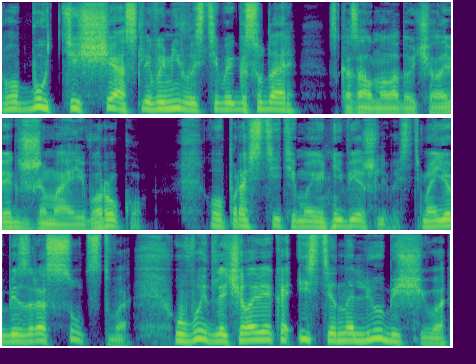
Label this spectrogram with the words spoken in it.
О, будьте счастливы, милостивый государь, сказал молодой человек, сжимая его руку. О, простите мою невежливость, мое безрассудство. Увы, для человека истинно любящего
